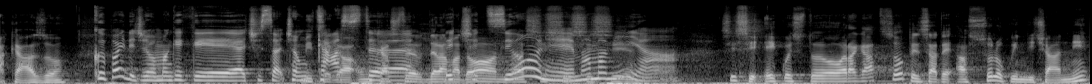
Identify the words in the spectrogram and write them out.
a caso. Che poi dicevamo anche che ci sta- c'è un cast, un cast della Madonna, sì, sì, mamma sì. mia. Sì, sì, e questo ragazzo, pensate, ha solo 15 anni,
